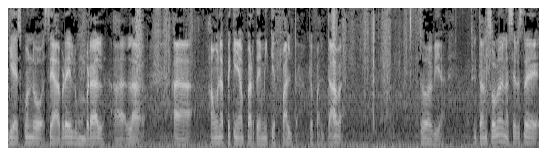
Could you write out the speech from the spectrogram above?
y es cuando se abre el umbral a la, a, a una pequeña parte de mí que falta, que faltaba todavía. Tan solo en hacer este,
